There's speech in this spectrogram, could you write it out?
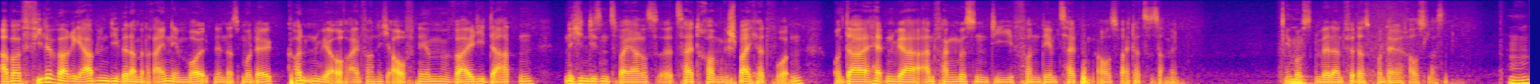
Aber viele Variablen, die wir damit reinnehmen wollten in das Modell, konnten wir auch einfach nicht aufnehmen, weil die Daten nicht in diesem Zwei-Jahres-Zeitraum gespeichert wurden. Und da hätten wir anfangen müssen, die von dem Zeitpunkt aus weiter zu sammeln. Die mhm. mussten wir dann für das Modell rauslassen. Mhm.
